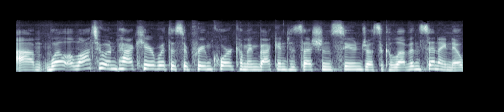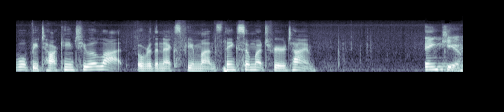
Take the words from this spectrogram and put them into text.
Um, well, a lot to unpack here with the Supreme Court coming back into session soon. Jessica Levinson, I know we'll be talking to you a lot over the next few months. Thanks so much for your time. Thank you.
